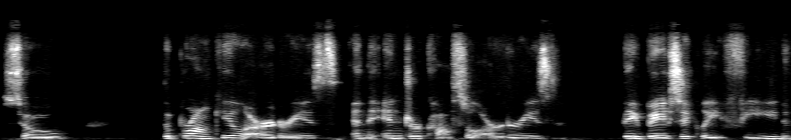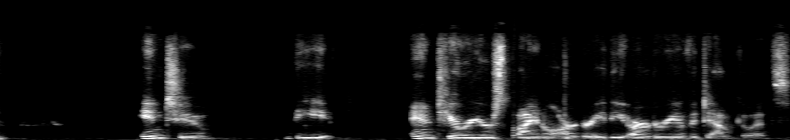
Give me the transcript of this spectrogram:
So the bronchial arteries and the intercostal arteries they basically feed into the anterior spinal artery, the artery of Adamkiewicz.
